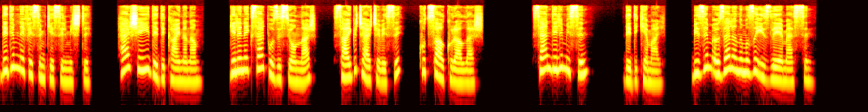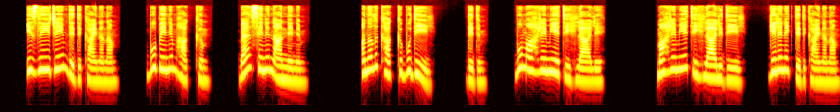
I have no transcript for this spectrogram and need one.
Dedim nefesim kesilmişti. Her şeyi dedi kaynanam. Geleneksel pozisyonlar, saygı çerçevesi, kutsal kurallar. Sen deli misin? dedi Kemal. Bizim özel anımızı izleyemezsin. İzleyeceğim dedi kaynanam. Bu benim hakkım. Ben senin annenim. Analık hakkı bu değil, dedim. Bu mahremiyet ihlali. Mahremiyet ihlali değil, gelenek dedi kaynanam.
